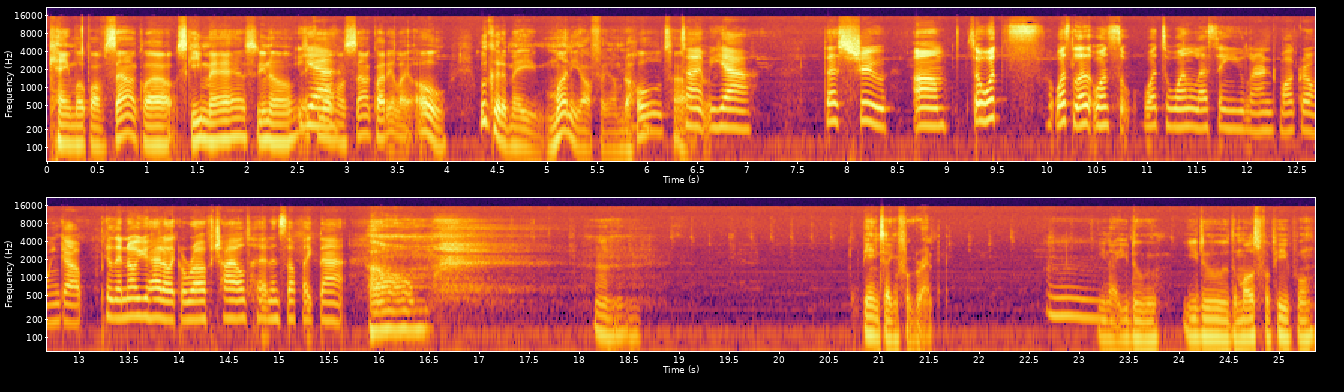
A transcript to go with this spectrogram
came up off SoundCloud, Ski Mask, you know, they Yeah. come off on SoundCloud. They're like, oh, we could have made money off of them the whole time. Time, yeah, that's true. Um, so what's what's le- what's what's one lesson you learned while growing up? Because I know you had like a rough childhood and stuff like that. Um, hmm. being taken for granted. Mm. You know, you do you do the most for people,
